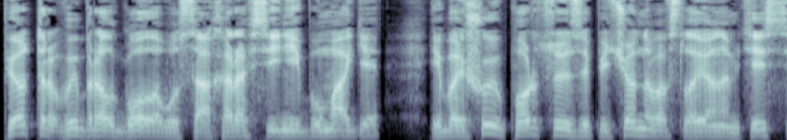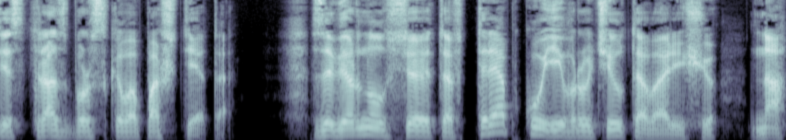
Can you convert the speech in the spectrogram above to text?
Петр выбрал голову сахара в синей бумаге и большую порцию запеченного в слоеном тесте страсбургского паштета. Завернул все это в тряпку и вручил товарищу. «На,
